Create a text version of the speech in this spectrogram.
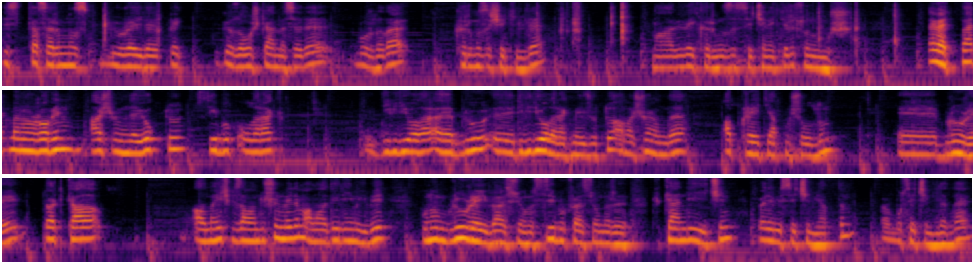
Disk tasarımımız Blu-ray'de pek göze hoş gelmese de burada da kırmızı şekilde mavi ve kırmızı seçenekleri sunulmuş. Evet Batman and Robin arşivimde yoktu. Steelbook olarak DVD olarak e, Blue e, DVD olarak mevcuttu ama şu anda upgrade yapmış oldum. E, Blu-ray 4K almayı hiçbir zaman düşünmedim ama dediğim gibi bunun Blu-ray versiyonu, Steelbook versiyonları tükendiği için böyle bir seçim yaptım. Bu seçimde de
